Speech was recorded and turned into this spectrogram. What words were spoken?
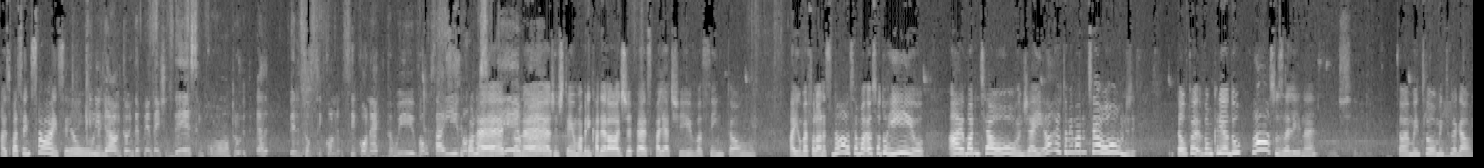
Aí os pacientes saem, se Que reúnem. legal. Então, independente desse encontro, é, eles se, se conectam e vão sair, se vão conectam, né? A gente tem uma brincadeira lá de GPS paliativo, assim, então. Aí um vai falando assim, nossa, eu sou do Rio, ah, eu moro não sei aonde, aí, ah, eu também moro não sei aonde. Então vão criando laços ali, né? Então é muito, muito legal.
